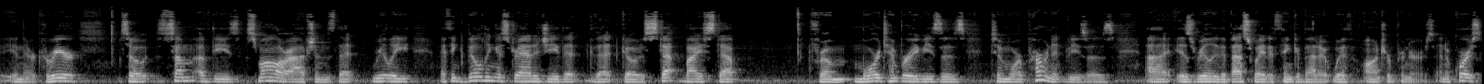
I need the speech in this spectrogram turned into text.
in their career. So some of these smaller options that really, I think, building a strategy that that goes step by step from more temporary visas to more permanent visas uh, is really the best way to think about it with entrepreneurs. And of course,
